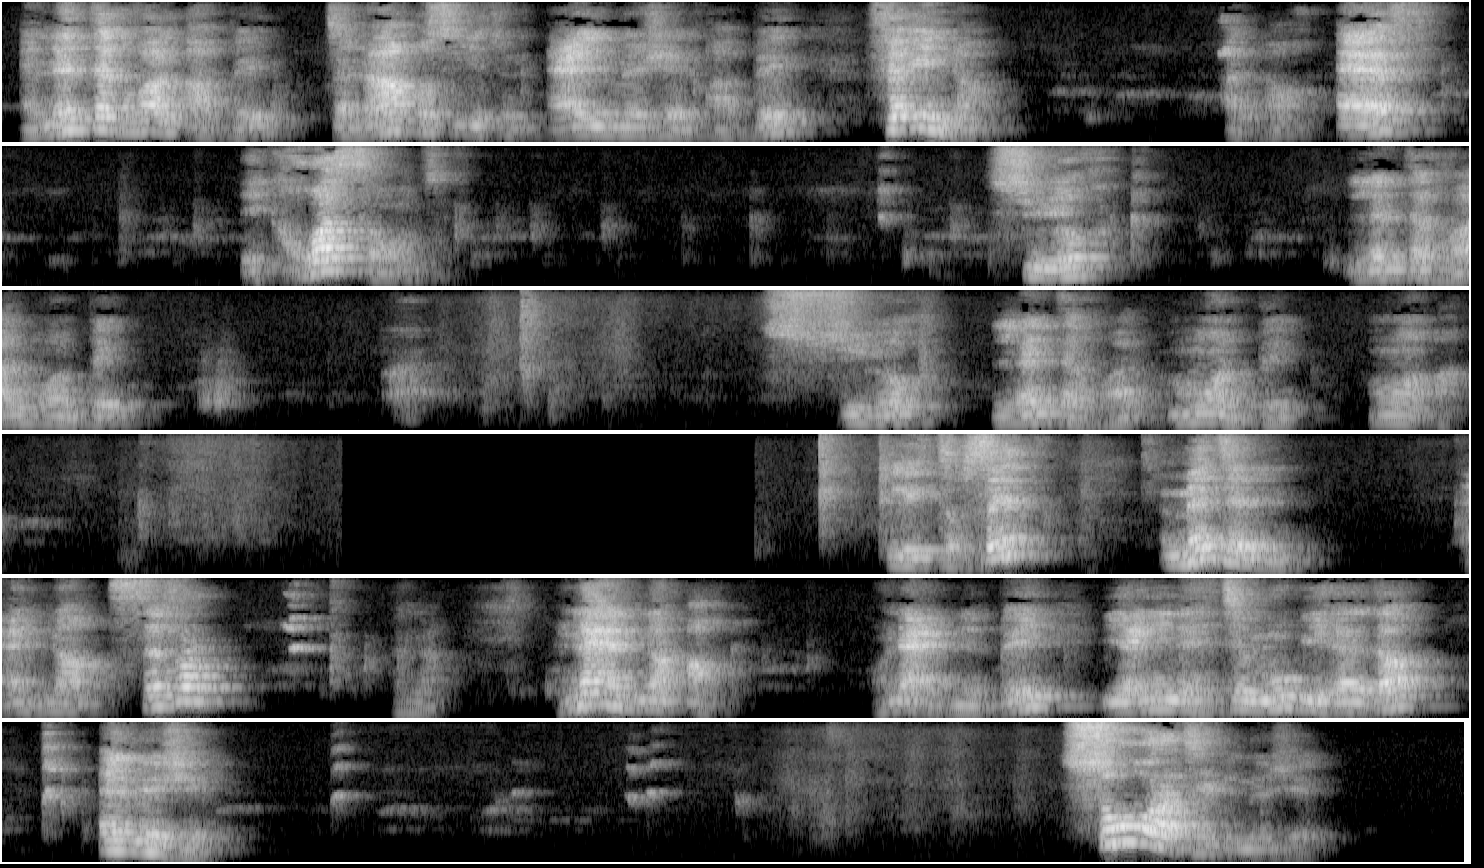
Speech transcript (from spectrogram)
un intervalle AB, AB, alors F est croissante sur l'intervalle moins B. Sur l'intervalle moins B moins A. للتبسيط مثلا عندنا صفر هنا. هنا عندنا أ هنا عندنا بي يعني نهتم بهذا المجال. صورة هذا المجال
